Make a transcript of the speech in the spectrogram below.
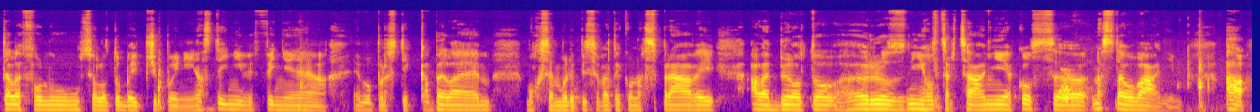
telefonu, muselo to být připojený na stejný wi a, nebo prostě kabelem, mohl jsem odepisovat jako na zprávy, ale bylo to hroznýho zrcání jako s uh, nastavováním. A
